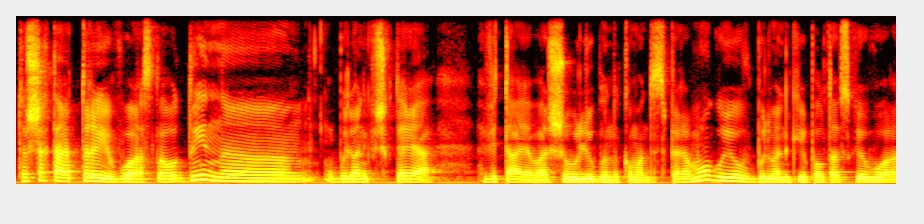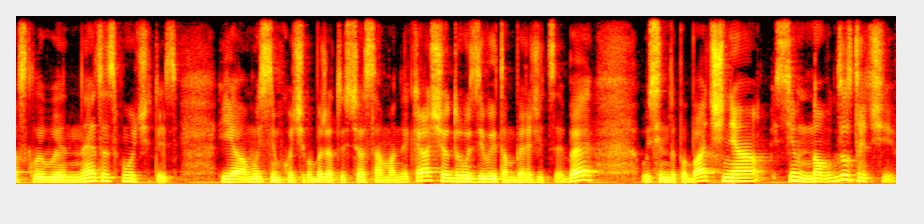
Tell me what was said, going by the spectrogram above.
Тож Шахтар 3, Ворскла 1. Е, Уболівальників Шахтаря вітає вашу улюблену команду з перемогою. Вболівальники Полтавської Ворскли ви не засмучитесь. Я вам усім хочу побажати всього самого найкращого, друзі. Ви там бережіть себе. Усім до побачення, усім нових зустрічей!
